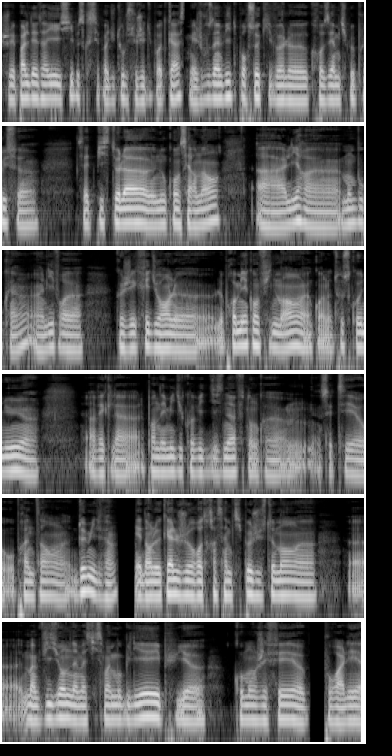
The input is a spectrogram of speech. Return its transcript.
Je vais pas le détailler ici parce que c'est pas du tout le sujet du podcast. Mais je vous invite, pour ceux qui veulent creuser un petit peu plus cette piste-là nous concernant, à lire mon bouquin, un livre que j'ai écrit durant le, premier confinement, qu'on a tous connu avec la, pandémie du Covid-19. Donc, c'était au printemps 2020 et dans lequel je retrace un petit peu justement euh, euh, ma vision de l'investissement immobilier et puis euh, comment j'ai fait pour aller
